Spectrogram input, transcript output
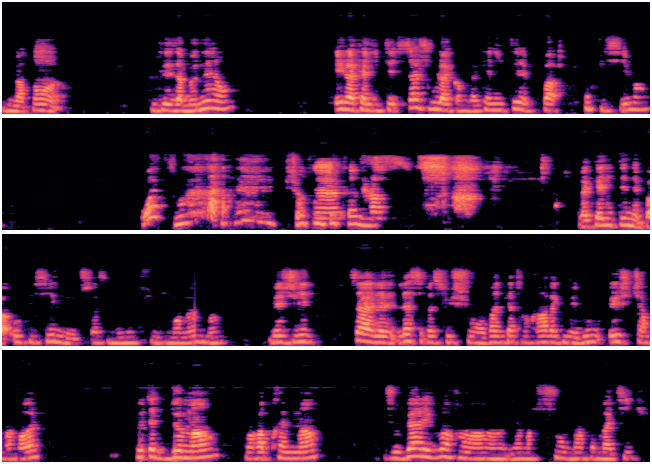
maintenant, euh, tous les abonnés, hein. Et la qualité, ça je vous l'accorde, la qualité est pas oufissime. Hein. What? Je suis en train de euh, La qualité n'est pas oufissime, donc ça je m'excuse moi-même. Hein. Mais j'ai ça, là c'est parce que je suis en 24 heures avec mes loups et je tiens parole. Peut-être demain, voire après-demain, je vais aller voir un, un marchand d'informatique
